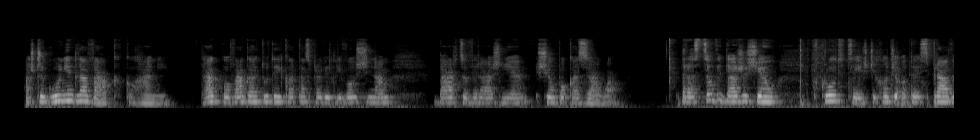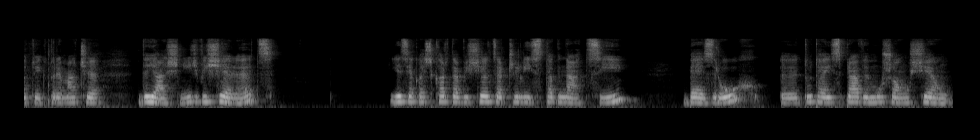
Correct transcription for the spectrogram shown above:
a szczególnie dla wag, kochani. Tak? Bo waga tutaj, karta sprawiedliwości nam bardzo wyraźnie się pokazała. Teraz co wydarzy się wkrótce, jeśli chodzi o te sprawy tutaj, które macie wyjaśnić. Wisielec. Jest jakaś karta wisielca, czyli stagnacji, bezruch. Y, tutaj sprawy muszą się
